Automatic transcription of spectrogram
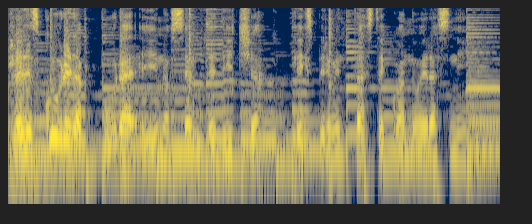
Redescubre la pura e inocente dicha que experimentaste cuando eras niño.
